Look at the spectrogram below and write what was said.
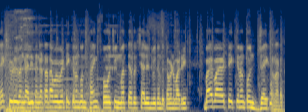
ನೆಕ್ಸ್ಟ್ ವಿಡಿಯೋ ತಂಗ ಅಲ್ಲಿ ತನಕ ಟಾಟಾ ಬೈ ಬೈ ಟೇಕ್ ಅನ್ಕೊಂಡು ಥ್ಯಾಂಕ್ಸ್ ಫಾರ್ ವಾಚಿಂಗ್ ಮತ್ತೆ ಅದ್ರ ಚಾಲೆಂಜ್ ಬೇಕಂತ ಕಮೆಂಟ್ ಮಾಡ್ರಿ. ಬಾಯ್ ಬಾಯ್ ಟೇಕ್ ಅನ್ಕೊಂಡು. ಜೈ ಕರ್ನಾಟಕ.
